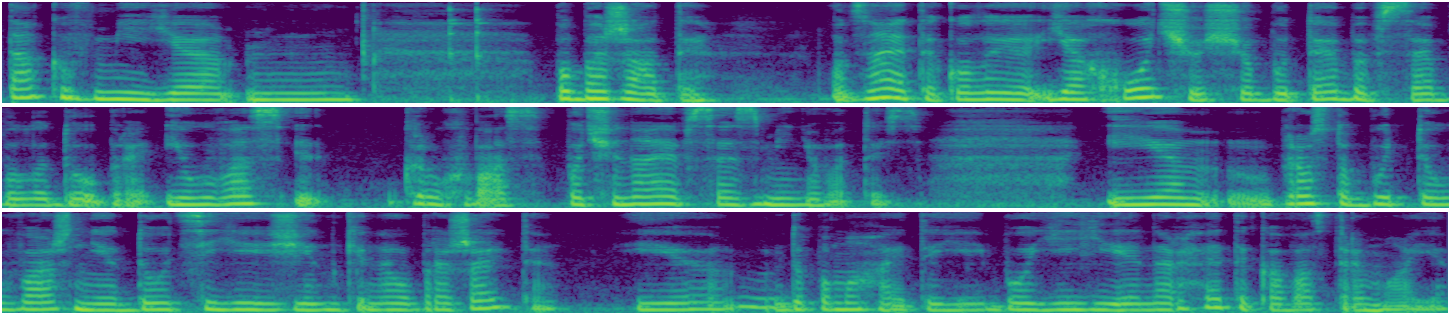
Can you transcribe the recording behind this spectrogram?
так вміє побажати. От знаєте, коли я хочу, щоб у тебе все було добре, і у вас круг вас починає все змінюватись. І просто будьте уважні до цієї жінки, не ображайте і допомагайте їй, бо її енергетика вас тримає.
